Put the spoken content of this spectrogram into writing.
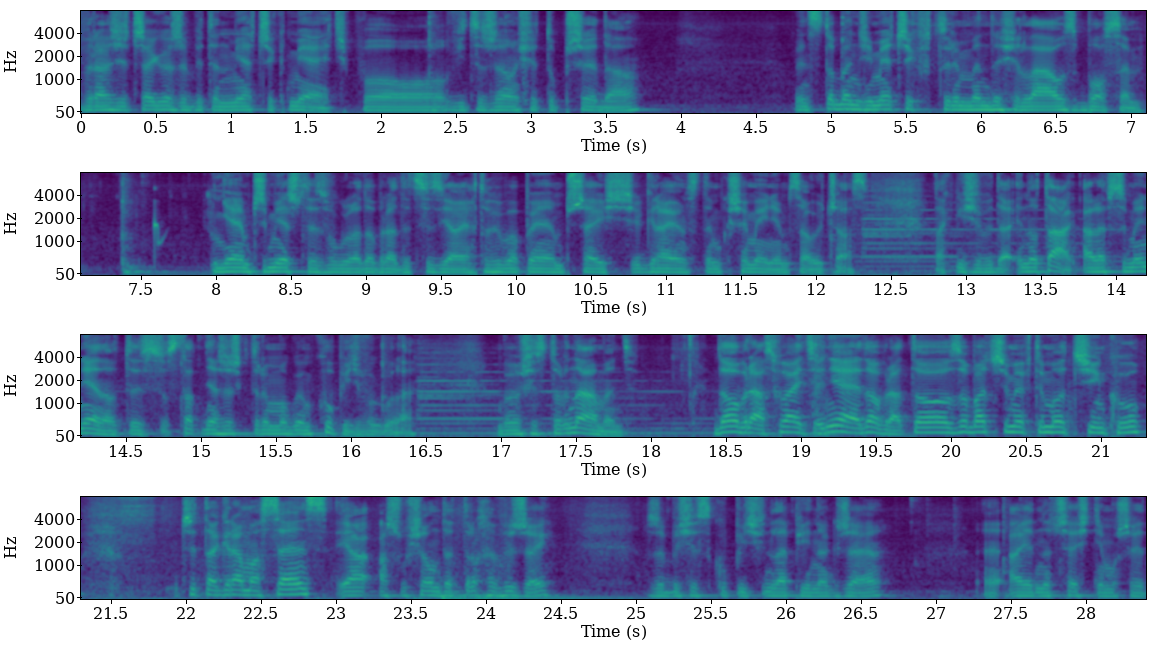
W razie czego, żeby ten mieczyk mieć, bo widzę, że on się tu przyda. Więc to będzie mieczyk, w którym będę się lał z bossem. Nie wiem, czy miecz to jest w ogóle dobra decyzja, ja to chyba powinienem przejść grając tym krzemieniem cały czas. Tak mi się wydaje. No tak, ale w sumie nie, no to jest ostatnia rzecz, którą mogłem kupić w ogóle. Bo już jest turnament. Dobra, słuchajcie, nie, dobra, to zobaczymy w tym odcinku, czy ta gra ma sens. Ja aż usiądę trochę wyżej, żeby się skupić lepiej na grze. E, A jednocześnie muszę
